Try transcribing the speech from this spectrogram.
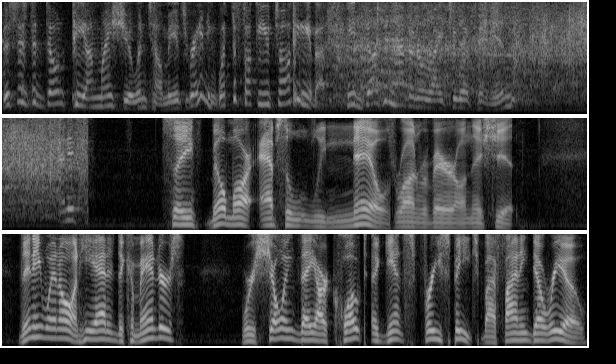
This is the don't pee on my shoe and tell me it's raining. What the fuck are you talking about? He doesn't have a right to opinion. And it's See, Bill Maher absolutely nails Ron Rivera on this shit. Then he went on. He added the commanders were showing they are, quote, against free speech by finding Del Rio.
